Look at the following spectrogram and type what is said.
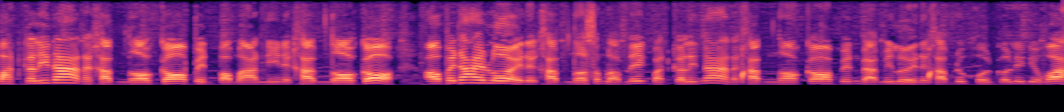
บัตรกาลิน่านะครับน้องก็เป็นประมาณนี้นะครับน้องก็เอาไปได้เลยนะครับน้องสำหรับเลขบัตรกาลิน่านะครับน้องก็เป็นแบบนี้เลยนะครับทุกคนก็เรียกได้ว่า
